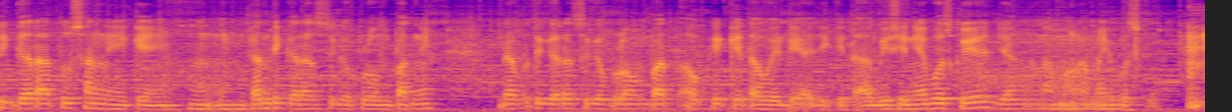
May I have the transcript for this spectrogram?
300an nih kayaknya. Kan 334 nih. Dapat 334 oke kita WD aja kita habisin ya bosku ya. Jangan lama-lama ya bosku.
